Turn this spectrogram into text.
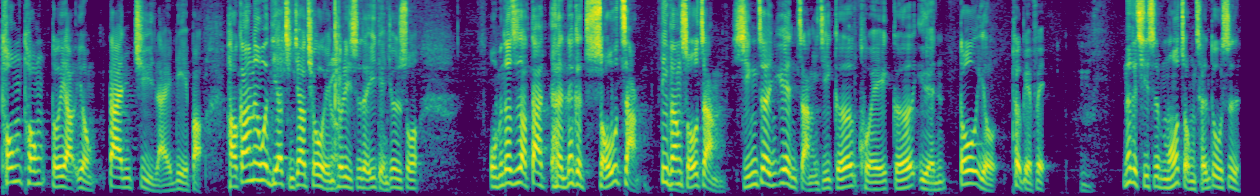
通通都要用单据来列报。好，刚刚那个问题要请教邱委员、邱律师的一点就是说，我们都知道大 呃那个首长、地方首长、行政院长以及阁魁、阁员都有特别费。嗯，那个其实某种程度是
